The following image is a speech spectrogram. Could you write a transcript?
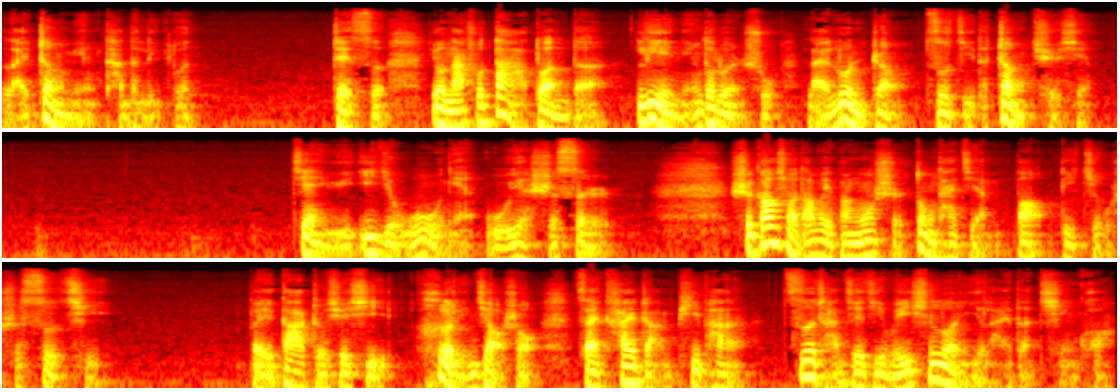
来证明他的理论。这次又拿出大段的列宁的论述来论证自己的正确性。鉴于一九五五年五月十四日是高校党委办公室动态简报第九十四期，北大哲学系贺林教授在开展批判资产阶级唯心论以来的情况。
